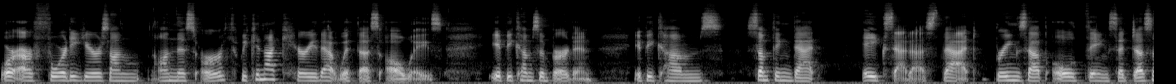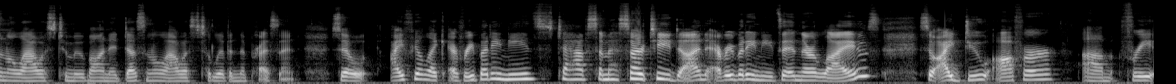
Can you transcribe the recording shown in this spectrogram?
or our 40 years on on this earth we cannot carry that with us always. It becomes a burden. It becomes something that aches at us that brings up old things that doesn't allow us to move on. It doesn't allow us to live in the present. So i feel like everybody needs to have some srt done. Everybody needs it in their lives. So i do offer um, free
